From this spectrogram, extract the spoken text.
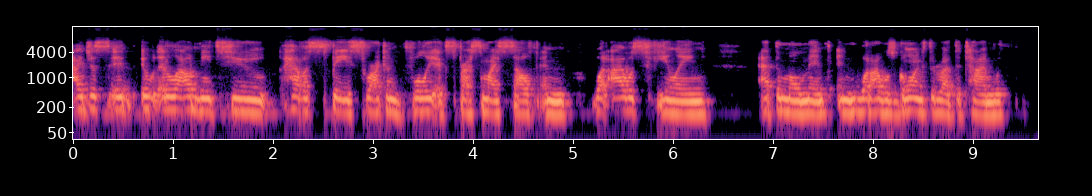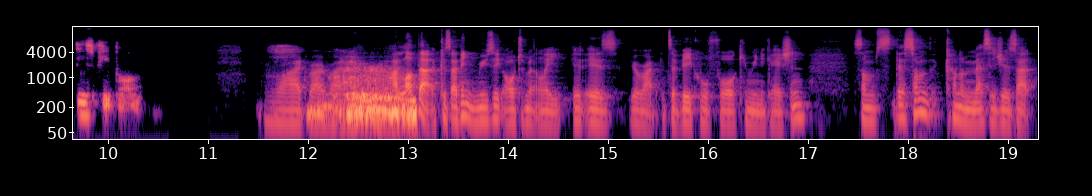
I just, it, it allowed me to have a space where I can fully express myself and what I was feeling at the moment and what I was going through at the time with these people. Right, right, right. I love that because I think music ultimately it is. You're right. It's a vehicle for communication. Some there's some kind of messages that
